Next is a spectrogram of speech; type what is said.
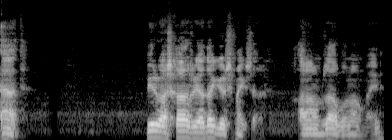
Evet. Bir başka rüyada görüşmek üzere. Kanalımıza abone olmayı,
